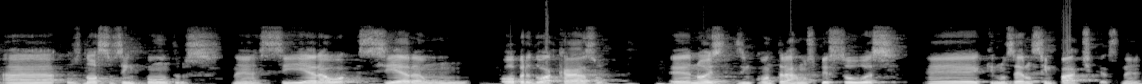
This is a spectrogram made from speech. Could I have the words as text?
ah, os nossos encontros, né? Se era se era um obra do acaso é, nós encontrarmos pessoas é, que nos eram simpáticas, né?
